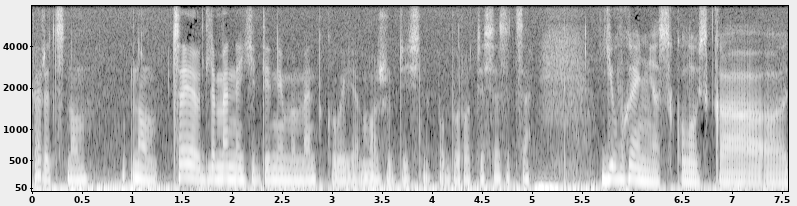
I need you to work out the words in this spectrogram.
перед сном. Ну, це для мене єдиний момент, коли я можу дійсно поборотися за це. Євгенія Соколовська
